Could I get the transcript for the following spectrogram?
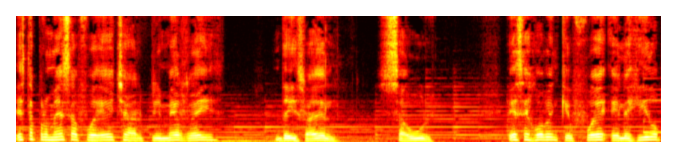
Esta promesa fue hecha al primer rey de Israel, Saúl, ese joven que fue elegido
